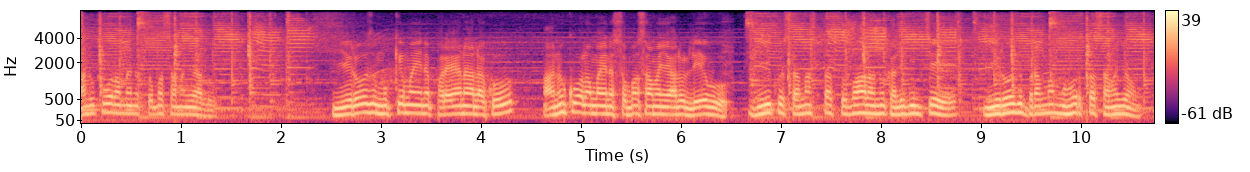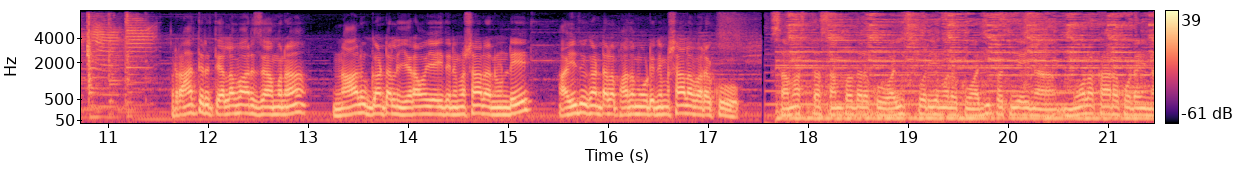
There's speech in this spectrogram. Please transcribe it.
అనుకూలమైన శుభ సమయాలు. ఈరోజు ముఖ్యమైన ప్రయాణాలకు అనుకూలమైన శుభ సమయాలు లేవు. మీకు సమస్త శుభాలను కలిగించే ఈరోజు బ్రహ్మ ముహూర్త సమయం. రాత్రి తెల్లవారుజామున నాలుగు గంటల ఇరవై ఐదు నిమిషాల నుండి ఐదు గంటల పదమూడు నిమిషాల వరకు సమస్త సంపదలకు ఐశ్వర్యములకు అధిపతి అయిన మూలకారకుడైన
